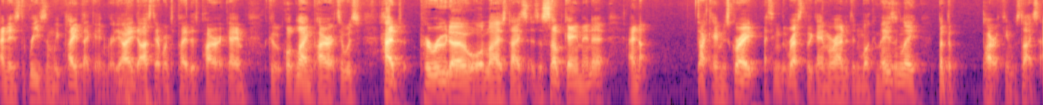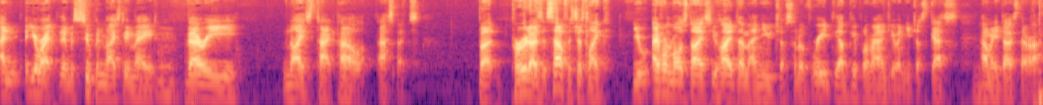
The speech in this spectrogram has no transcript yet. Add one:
and is the reason we played that game, really. I asked everyone to play this pirate game because it was called Lying Pirates. It was had Perudo or Liar's Dice as a sub game in it, and that game is great. I think the rest of the game around it didn't work amazingly, but the pirate theme was nice. And you're right, it was super nicely made, very nice tactile aspects. But Perudo's itself is just like you. Everyone rolls dice, you hide them, and you just sort of read the other people around you, and you just guess how many dice there are.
